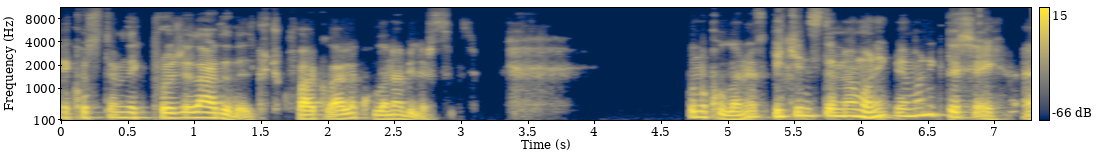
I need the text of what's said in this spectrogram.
ekosistemindeki projelerde de küçük farklarla kullanabilirsiniz. Bunu kullanıyoruz. İkincisi de Memonic. Memonic de şey, e,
